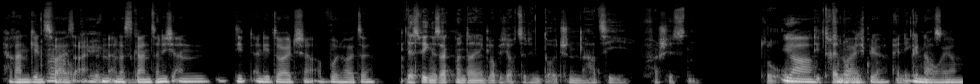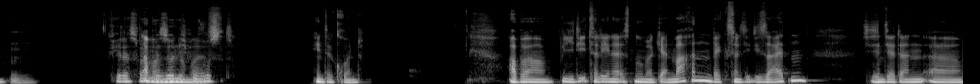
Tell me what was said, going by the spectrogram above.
Herangehensweise Ah, okay. an, an das Ganze, nicht an die, an die deutsche, obwohl heute. Deswegen sagt man dann ja, glaube ich, auch zu den deutschen Nazi-Faschisten. So, um Ja, die zum Trennung Beispiel. einigermaßen. Genau, ja. Mhm. Okay, das war Aber mir so nicht bewusst. Hintergrund. Aber wie die Italiener es nun mal gern machen, wechseln sie die Seiten. Sie sind ja dann, äh,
